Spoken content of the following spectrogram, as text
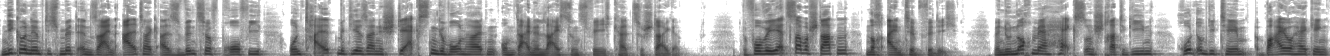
Nico nimmt dich mit in seinen Alltag als Windsurf-Profi und teilt mit dir seine stärksten Gewohnheiten, um deine Leistungsfähigkeit zu steigern. Bevor wir jetzt aber starten, noch ein Tipp für dich. Wenn du noch mehr Hacks und Strategien rund um die Themen Biohacking,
